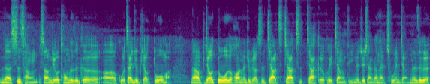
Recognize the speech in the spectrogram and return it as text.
那市场上流通的这个呃国债就比较多嘛，那比较多的话，呢就表示价值价值价格会降低，那就像刚才楚文讲，那这个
